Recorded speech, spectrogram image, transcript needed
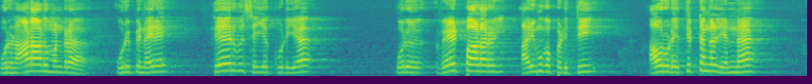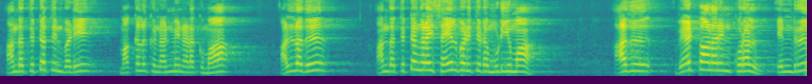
ஒரு நாடாளுமன்ற உறுப்பினரை தேர்வு செய்யக்கூடிய ஒரு வேட்பாளரை அறிமுகப்படுத்தி அவருடைய திட்டங்கள் என்ன அந்த திட்டத்தின்படி மக்களுக்கு நன்மை நடக்குமா அல்லது அந்த திட்டங்களை செயல்படுத்திட முடியுமா? அது வேட்பாளரின் குரல் என்று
